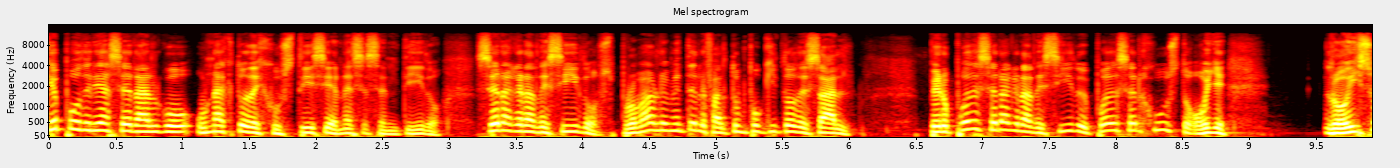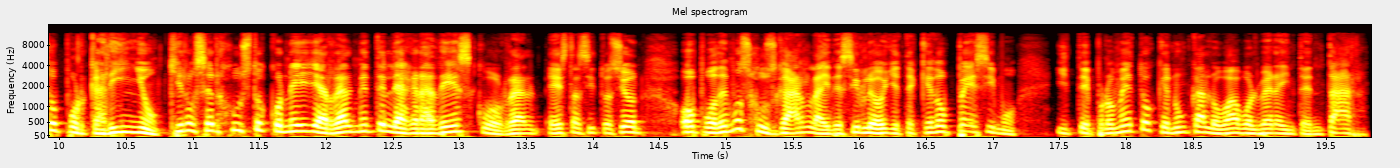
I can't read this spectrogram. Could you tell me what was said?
¿Qué podría ser algo, un acto de justicia en ese sentido? Ser agradecidos. Probablemente le faltó un poquito de sal pero puede ser agradecido y puede ser justo. Oye, lo hizo por cariño, quiero ser justo con ella, realmente le agradezco esta situación. O podemos juzgarla y decirle, oye, te quedó pésimo y te prometo que nunca lo va a volver a intentar.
